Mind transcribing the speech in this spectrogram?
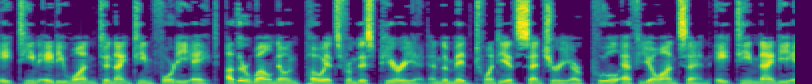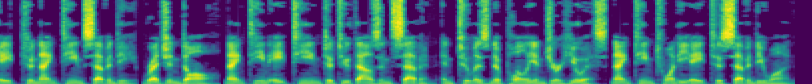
(1881–1948). Other well-known poets from this period and the mid-20th century are Poul F. Johansen (1898–1970), Regin Dahl (1918–2007), and Tumas Napoleon Djurhuus (1928–71).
